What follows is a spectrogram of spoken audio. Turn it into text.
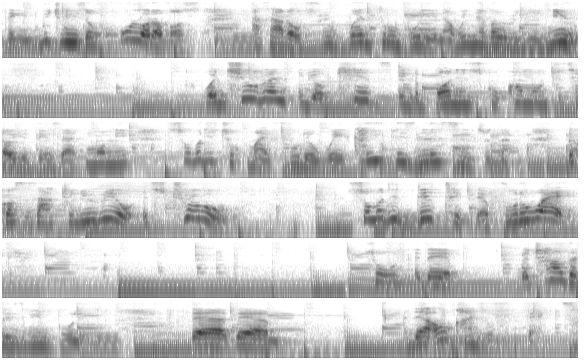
thing, which means a whole lot of us as adults we went through bullying and we never really knew when children, your kids in the boarding school come home to tell you things like, Mommy, somebody took my food away. Can you please listen to them? Because it's actually real, it's true. Somebody did take their food away. So the, the child that is being bullied, there, there, there are all kinds of effects.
